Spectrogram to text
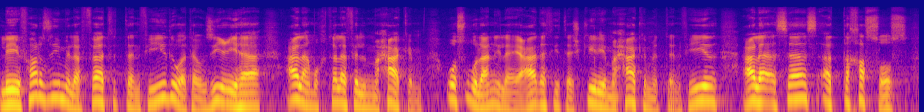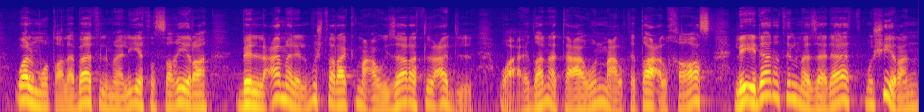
لفرز ملفات التنفيذ وتوزيعها على مختلف المحاكم وصولا إلى إعادة تشكيل محاكم التنفيذ على أساس التخصص والمطالبات المالية الصغيرة بالعمل المشترك مع وزارة العدل وأيضا التعاون مع القطاع الخاص لإدارة المزادات مشيرا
